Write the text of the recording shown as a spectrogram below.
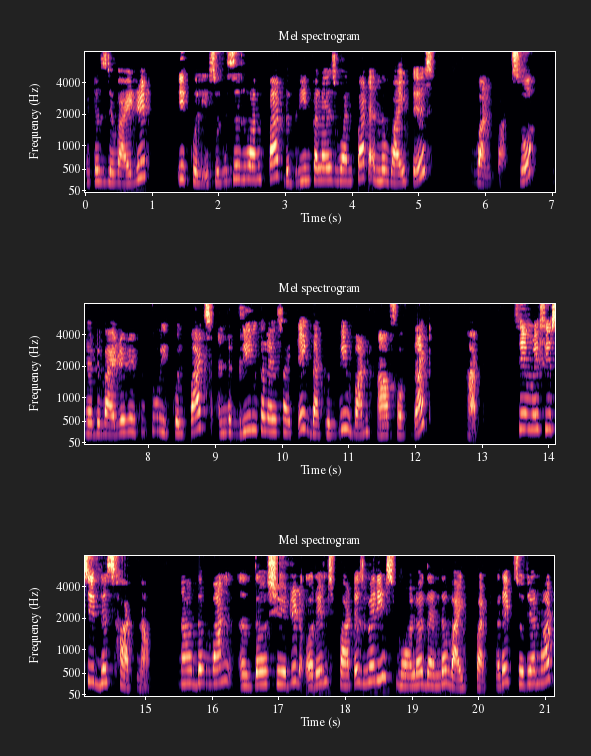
it is divided equally. So this is one part, the green color is one part and the white is one part. So they are divided into two equal parts and the green color if I take that will be one half of that heart. Same if you see this heart now. Now the one, uh, the shaded orange part is very smaller than the white part, correct? So they are not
